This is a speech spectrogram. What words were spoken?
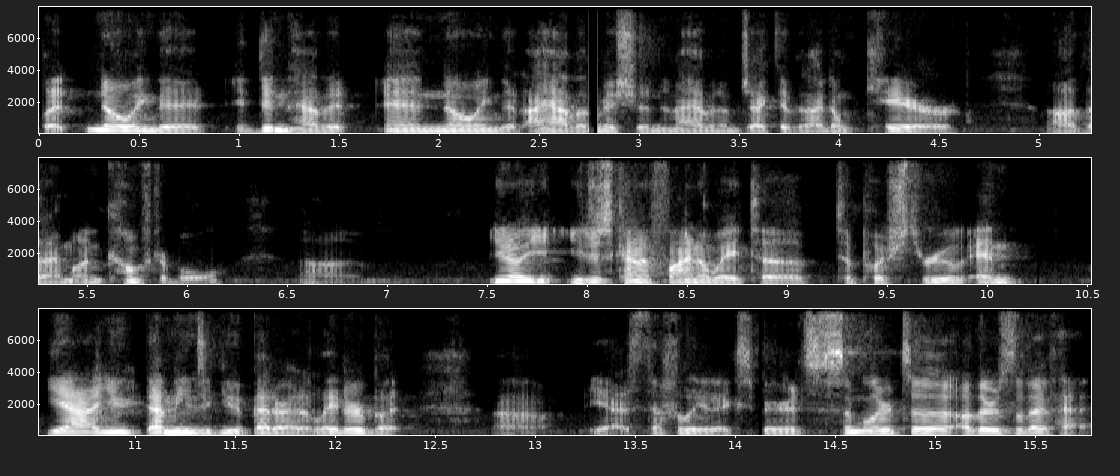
but knowing that it didn't have it and knowing that i have a mission and i have an objective and i don't care uh, that i'm uncomfortable um, you know, you, you, just kind of find a way to to push through. And yeah, you that means you get better at it later. But uh, yeah, it's definitely an experience similar to others that I've had.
